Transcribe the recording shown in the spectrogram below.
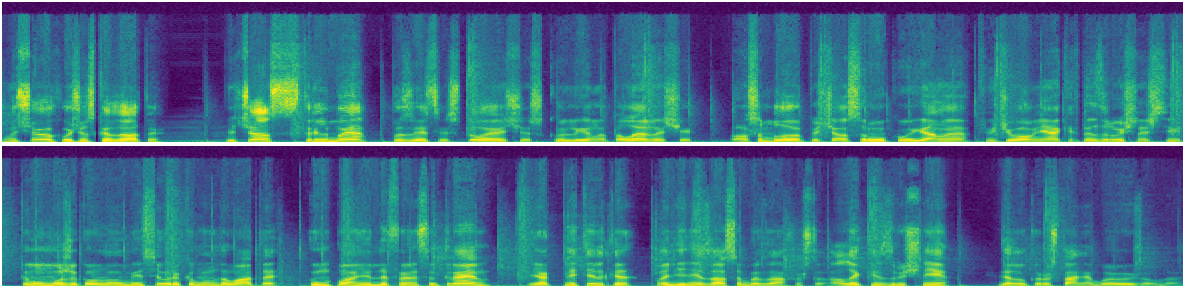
Ну що я хочу сказати? Під час стрільби позиції стоячи, коліна та лежачи, особливо під час руху, я не відчував ніяких незручностей. Тому можу кожному бійцю рекомендувати компанію Defense Ukraine як не тільки надійні засоби захисту, але й зручні для використання бойових завдань.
